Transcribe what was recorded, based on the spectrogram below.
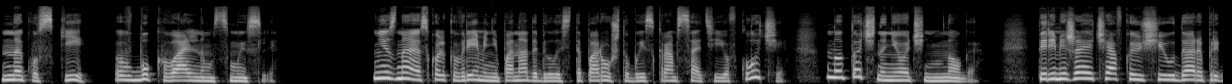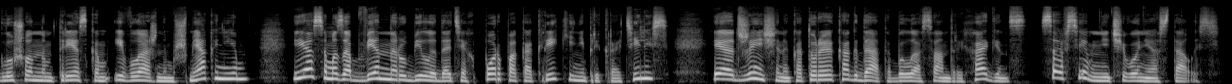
На куски в буквальном смысле. Не знаю, сколько времени понадобилось топору, чтобы искромсать ее в клочья, но точно не очень много. Перемежая чавкающие удары приглушенным треском и влажным шмяканьем, я самозабвенно рубила до тех пор, пока крики не прекратились, и от женщины, которая когда-то была Сандрой Хаггинс, совсем ничего не осталось.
